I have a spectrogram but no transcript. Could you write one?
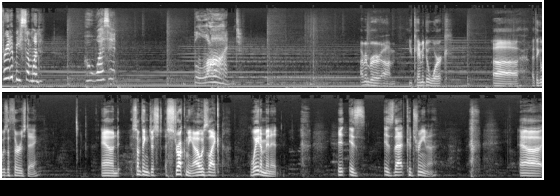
Free to be someone who wasn't blonde. I remember um, you came into work. Uh, I think it was a Thursday, and something just struck me. I was like, "Wait a minute, it is is that Katrina?" uh,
